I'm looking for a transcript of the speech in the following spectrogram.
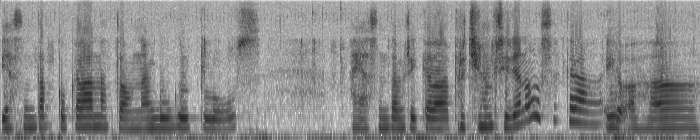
já jsem tam koukala na tom, na Google Plus a já jsem tam říkala, proč mám přidanou sakra? Jo, aha.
